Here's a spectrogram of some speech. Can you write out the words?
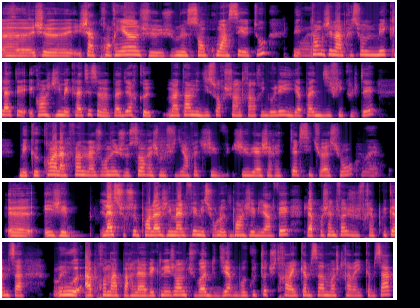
euh, je j'apprends rien, je, je me sens coincée et tout. Mais Ouais. tant que j'ai l'impression de m'éclater, et quand je dis m'éclater, ça veut pas dire que matin, midi, soir, je suis en train de rigoler, il n'y a pas de difficulté, mais que quand à la fin de la journée, je sors et je me suis dit, en fait, j'ai eu à gérer telle situation, Ouais. euh, et j'ai là sur ce point-là j'ai mal fait mais sur l'autre point j'ai bien fait la prochaine fois je le ferai plus comme ça Ouais. ou apprendre à parler avec les gens tu vois de dire bon écoute toi tu travailles comme ça moi je travaille comme ça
